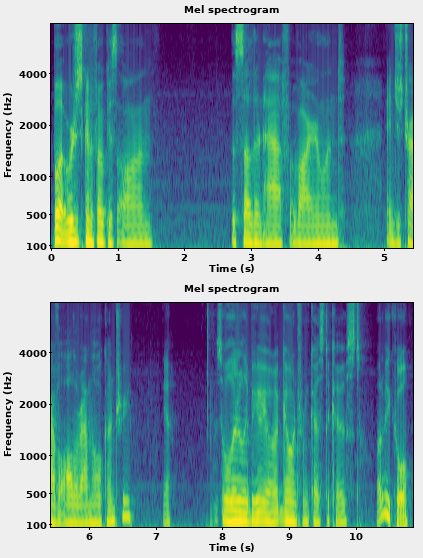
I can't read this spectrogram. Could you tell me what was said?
But we're just going to focus on the southern half of Ireland and just travel all around the whole country. Yeah. So we'll literally be going from coast to coast. That'll be cool.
